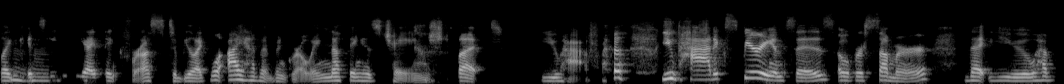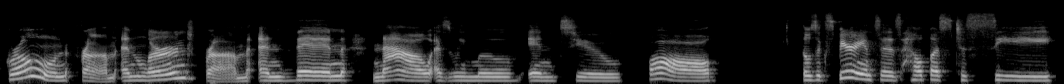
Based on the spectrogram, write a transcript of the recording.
Like mm-hmm. it's easy, I think, for us to be like, well, I haven't been growing, nothing has changed. But you have. You've had experiences over summer that you have grown from and learned from. And then now, as we move into fall, those experiences help us to see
